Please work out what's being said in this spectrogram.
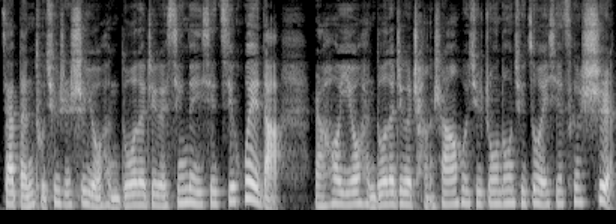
在本土确实是有很多的这个新的一些机会的，然后也有很多的这个厂商会去中东去做一些测试。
